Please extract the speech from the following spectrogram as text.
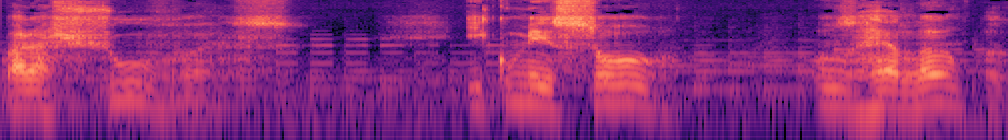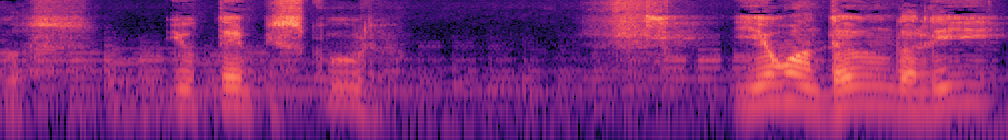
para chuvas e começou os relâmpagos e o tempo escuro. E eu andando ali,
